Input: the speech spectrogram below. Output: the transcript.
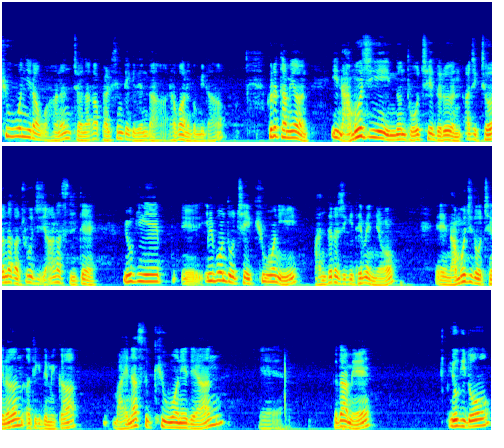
Q1이라고 하는 전하가 발생되게 된다라고 하는 겁니다. 그렇다면 이 나머지에 있는 도체들은 아직 전하가 주어지지 않았을 때 여기에 예, 1번 도체의 Q1이 만들어지게 되면요. 예, 나머지 도체는 어떻게 됩니까? 마이너스 Q1에 대한 예, 그 다음에 여기도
